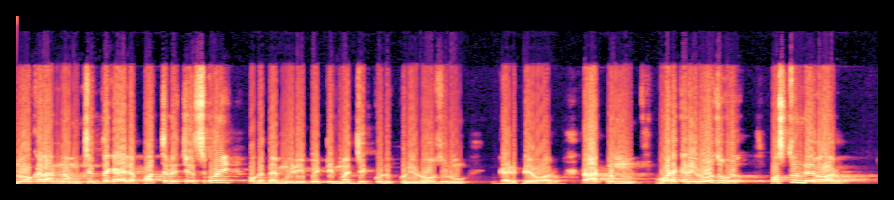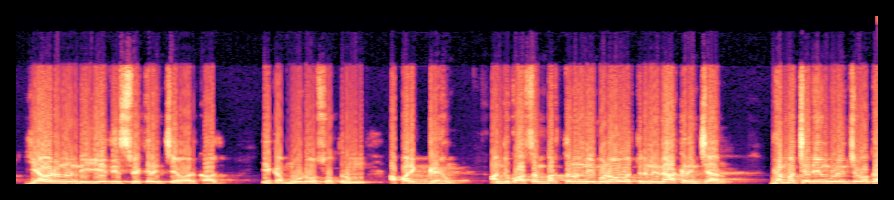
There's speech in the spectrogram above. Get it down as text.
నూకలన్నం చింతకాయల పచ్చడి చేసుకొని ఒక దమ్మిడి పెట్టి మజ్జిగ కొనుక్కుని రోజును గడిపేవారు. రాట్నం వడకని రోజు వస్తుండేవారు. ఎవరి నుండి ఏది స్వీకరించేవారు కాదు. ఇక మూడో సూత్రం అపరిగ్రహం. అందుకోసం భర్త నుండి మనోవర్తిని నిరాకరించారు. బ్రహ్మచర్యం గురించి ఒక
